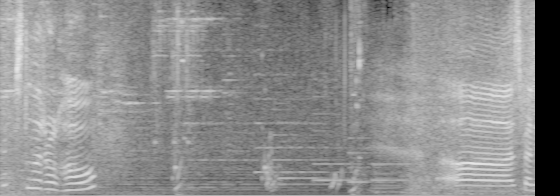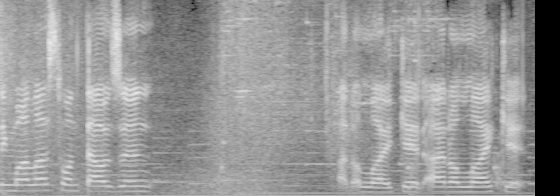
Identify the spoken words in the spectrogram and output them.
There's little hope. Uh, spending my last 1,000 I don't like it. I don't like it.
